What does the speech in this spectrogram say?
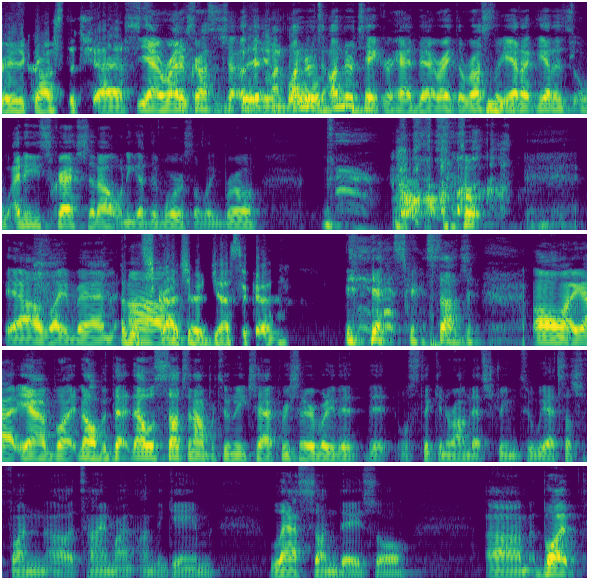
right across the chest. Yeah, right across the chest. Under, Undertaker had that, right? The wrestler. He had, like, he had his, and he scratched it out when he got divorced. I was like, bro. yeah, I was like, man. And the um, scratch out Jessica. yeah, Oh my god, yeah, but no, but that, that was such an opportunity, chat. Appreciate everybody that, that was sticking around that stream too. We had such a fun uh, time on, on the game last Sunday. So, um, but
